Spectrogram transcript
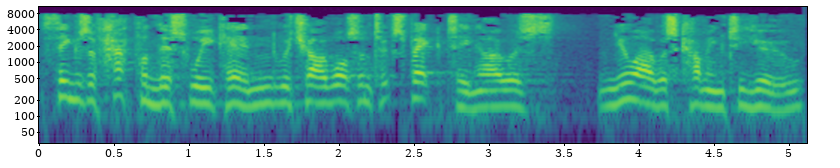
things have happened this weekend which I wasn't expecting. I was, knew I was coming to you,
